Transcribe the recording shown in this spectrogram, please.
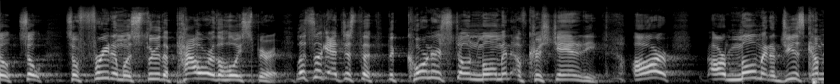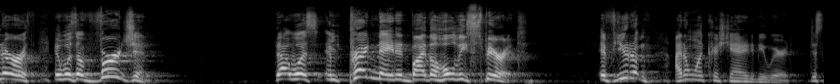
So, so, so freedom was through the power of the Holy Spirit. Let's look at just the, the cornerstone moment of Christianity. Our, our moment of Jesus come to earth, it was a virgin that was impregnated by the Holy Spirit. If you don't, I don't want Christianity to be weird. Just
